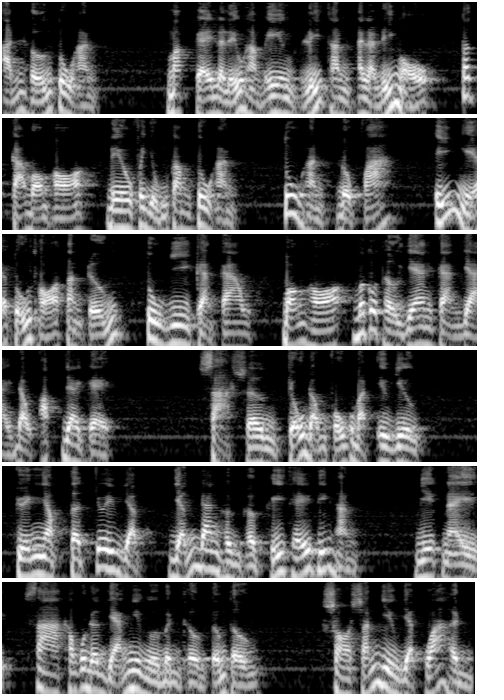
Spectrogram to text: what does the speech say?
ảnh hưởng tu hành. Mặc kệ là Liễu Hàm Yên, Lý Thanh hay là Lý Mộ, tất cả bọn họ đều phải dụng tâm tu hành, tu hành đột phá, ý nghĩa tuổi thọ tăng trưởng, tu vi càng cao, bọn họ mới có thời gian càng dài đầu ấp giai kề. Xà Sơn, chỗ động phủ của Bạch Yêu Dương. Chuyện nhập tịch cho yêu vật vẫn đang hừng hực khí thế tiến hành. Việc này xa không có đơn giản như người bình thường tưởng tượng. So sánh yêu vật quá hình,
